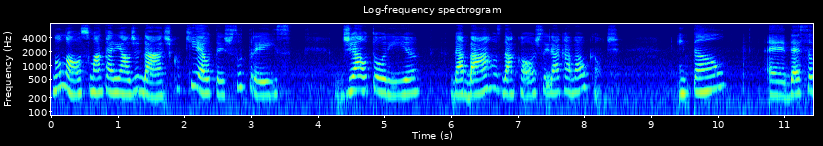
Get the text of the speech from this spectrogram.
no nosso material didático, que é o texto 3, de autoria da Barros da Costa e da Cavalcante. Então, é, dessa,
